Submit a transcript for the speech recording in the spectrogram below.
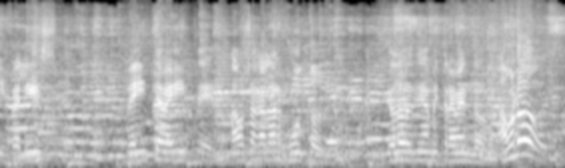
y feliz 2020. Vamos a ganar juntos. Dios lo bendiga mi tremendo. ¡Vámonos!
